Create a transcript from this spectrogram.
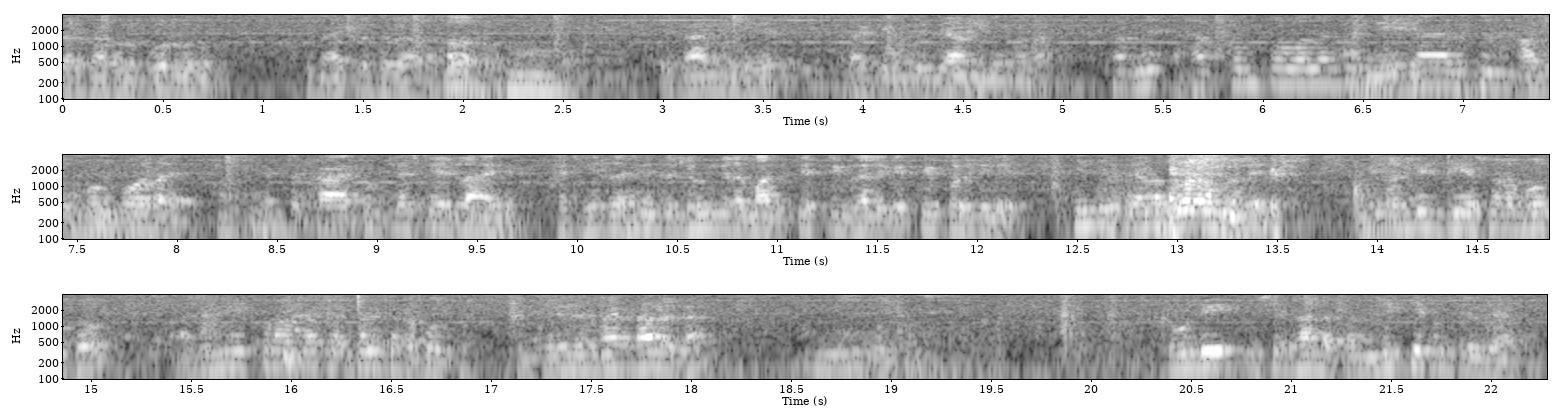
तर आपण बोललो तुम्ही ऐकलं सगळं आता. ते काय म्हणजे रायटिंगमध्ये द्या म्हणजे मला. आणि हा पंपवाला आणि हा जो पंपवाला आहे त्याचं काय कुठल्या स्टेजला आहे? हे जर ह्यांनी जर लिहून दिलं माझं टेस्टिंग झाले की पेपर दिले. त्यांना जोडा म्हणले मी लगेच डी एस बोलतो आणि मी पुन्हा कलेक्टरला बोलतो. तुमचं आलं का? टोंडी विषय झाला पण की हे तयार करू.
